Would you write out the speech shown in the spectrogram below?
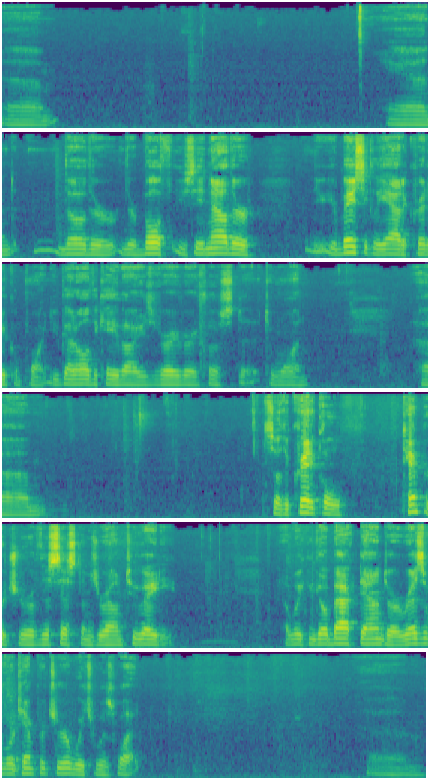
Um, and though they're they're both, you see now they're you're basically at a critical point. You've got all the k values very very close to, to one. Um, so the critical temperature of this system is around 280. Uh, we can go back down to our reservoir temperature, which was what? Um,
